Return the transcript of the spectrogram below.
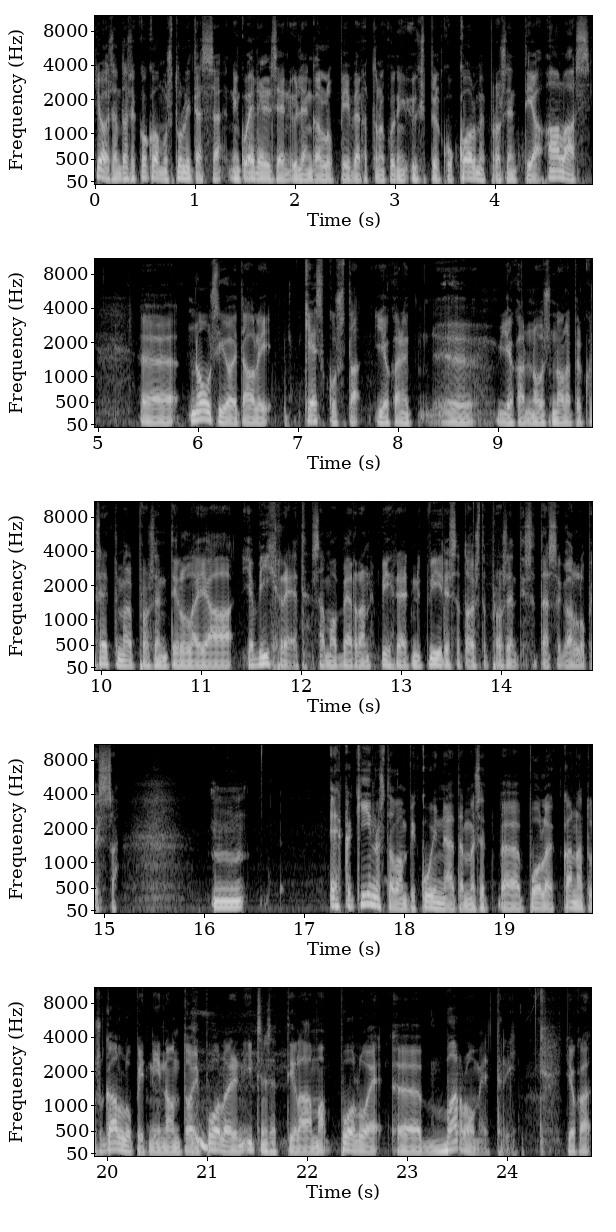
Joo, sen tosi kokoomus tuli tässä niin kuin edelliseen Ylen Galluppiin verrattuna kuitenkin 1,3 prosenttia alas. Öö, nousijoita oli keskusta, joka, nyt, öö, joka nousi 0,7 prosentilla ja, ja vihreät saman verran. Vihreät nyt 15 prosentissa tässä Gallupissa. Mm, ehkä kiinnostavampi kuin nämä tämmöiset puoluekannatusgallupit, niin on toi puolueiden itsensä tilaama puoluebarometri, joka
